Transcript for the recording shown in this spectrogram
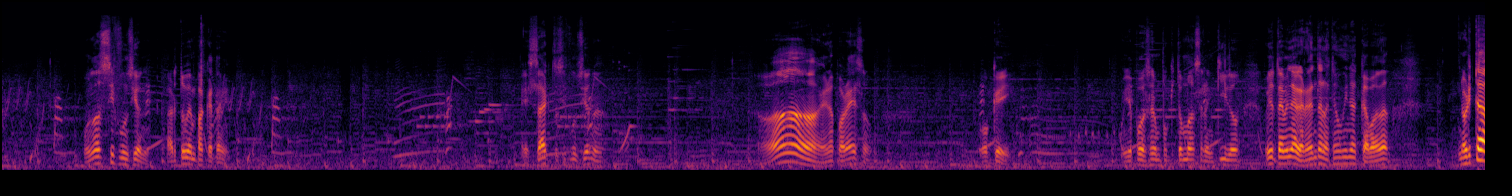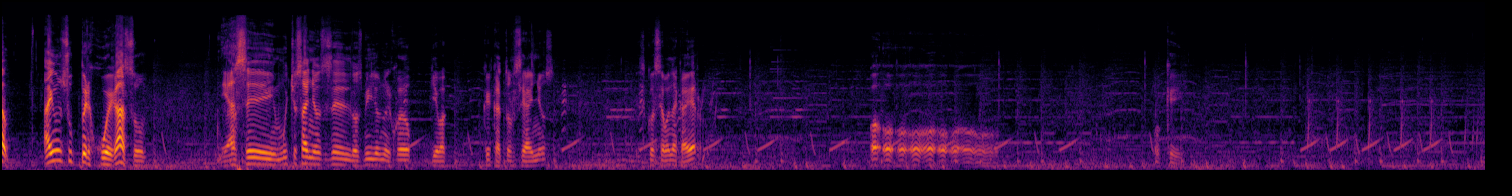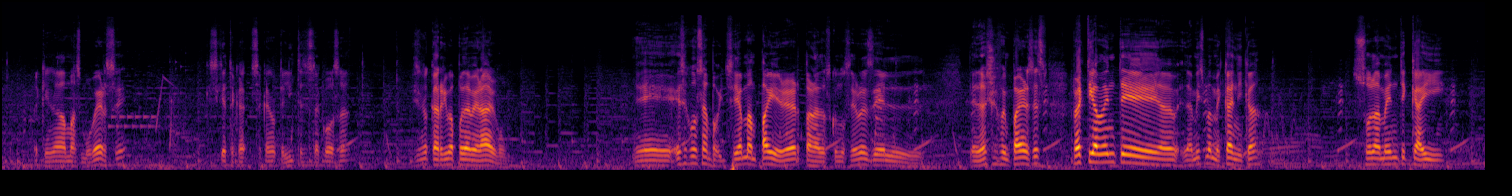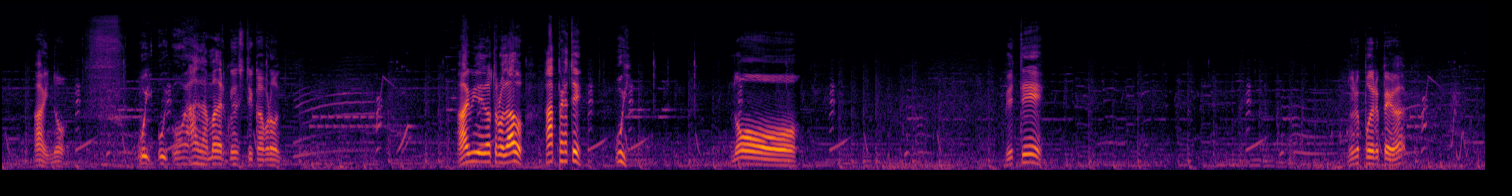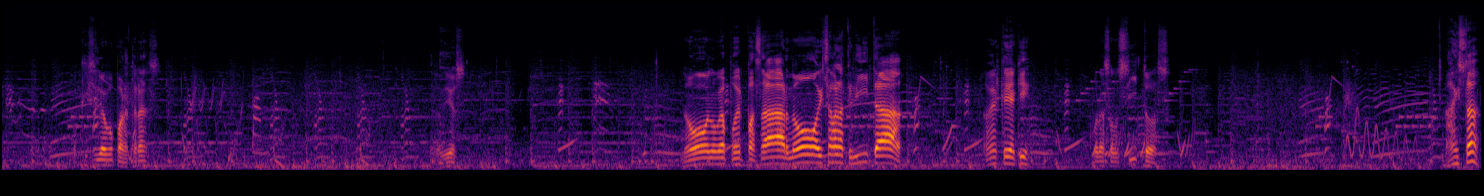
O no sé si funcione. Artu ven para acá también. Exacto, sí funciona. Ah, era para eso. Ok. Hoy puedo ser un poquito más tranquilo. Oye, también la garganta la tengo bien acabada. Ahorita hay un super juegazo de hace muchos años, es el 2001 el juego, lleva que 14 años. Las cosas se van a caer. Oh, oh, oh, oh, oh, oh, oh. Ok. Hay que nada más moverse. Que sigue sacando telitas esta cosa. Diciendo que arriba puede haber algo. Eh, ese juego se llama Empire Earth para los conocedores del de Dash of Empires es prácticamente la, misma mecánica. Solamente que ahí... Ay, no. Uy, uy, oh, a la madre con este cabrón. Ahí viene del otro lado. Ah, espérate. Uy. No. Vete. ¿No le podré pegar? Ok, si lo hago para atrás. Dios. No, no voy a poder pasar. No, ahí estaba la telita. A ver, ¿qué hay aquí? Corazoncitos. Ahí está.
